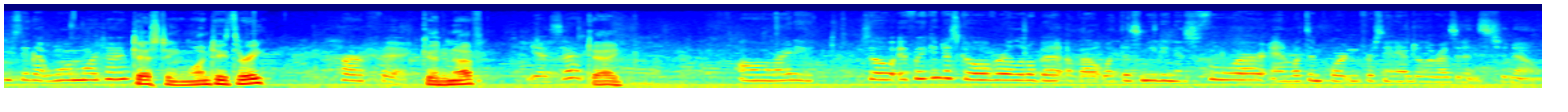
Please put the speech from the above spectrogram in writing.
you say that one more time? Testing. One, two, three. Perfect. Good enough? Yes, sir. Okay. Alrighty. So if we can just go over a little bit about what this meeting is for and what's important for San Angelo residents to know.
